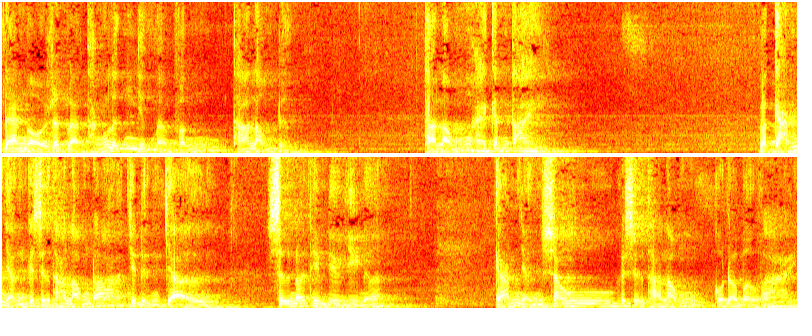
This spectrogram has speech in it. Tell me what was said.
đang ngồi rất là thẳng lưng nhưng mà vẫn thả lỏng được. Thả lỏng hai cánh tay. Và cảm nhận cái sự thả lỏng đó, chứ đừng chờ sư nói thêm điều gì nữa. Cảm nhận sâu cái sự thả lỏng của đôi bờ vai,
